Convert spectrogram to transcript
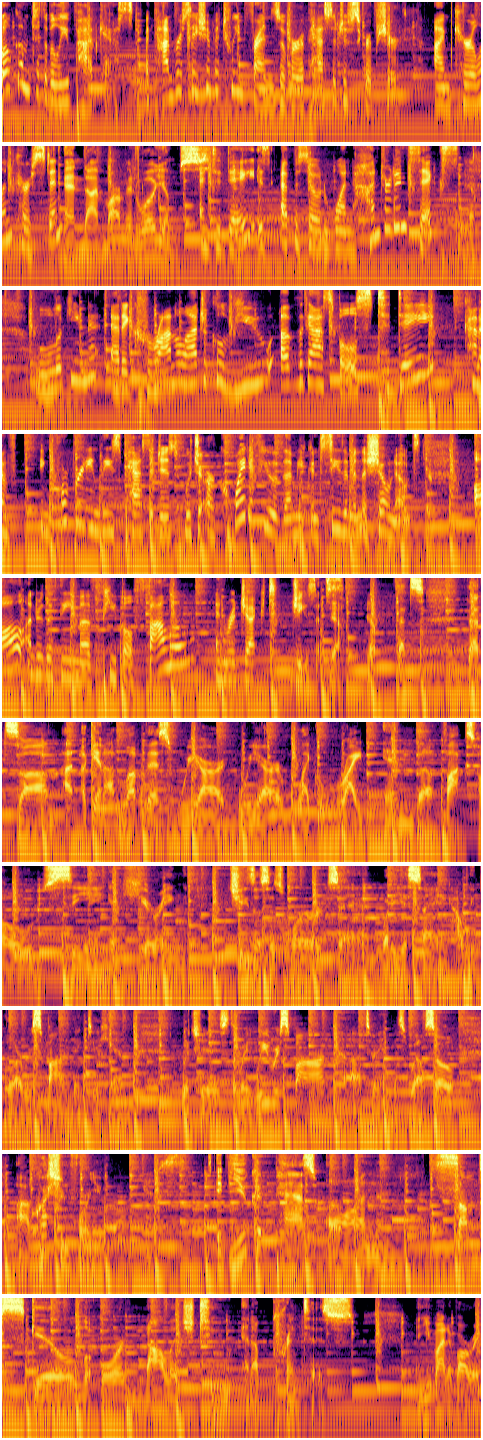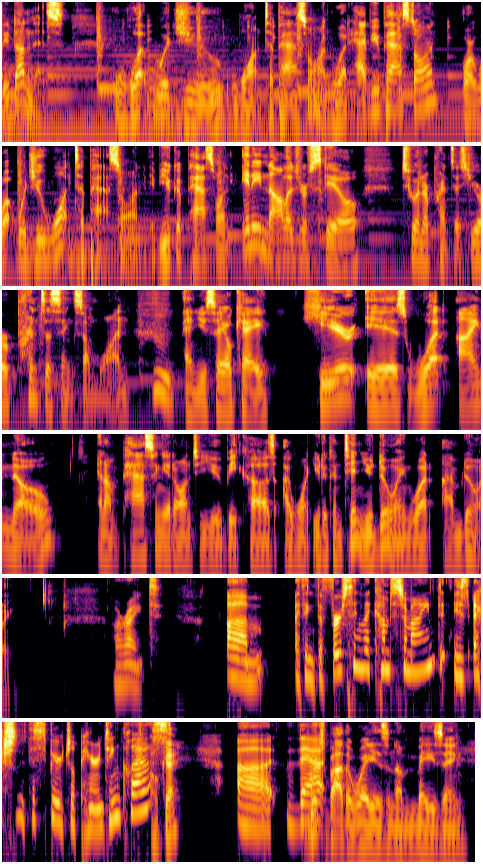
Welcome to the Believe Podcast, a conversation between friends over a passage of Scripture. I'm Carolyn Kirsten. And I'm Marvin Williams. And today is episode 106, yep. looking at a chronological view of the Gospels. Today, kind of incorporating these passages, which are quite a few of them. You can see them in the show notes, all under the theme of people follow and reject Jesus. Yeah, yep. That's that's um, again. I love this. We are we are like right in the foxhole, seeing and hearing Jesus' words and what he is saying, how people are responding to him, which is the way we respond uh, to him as well. So, uh, question for you: Yes, if you could pass on some skill or knowledge to an apprentice, and you might have already done this what would you want to pass on? What have you passed on, or what would you want to pass on? If you could pass on any knowledge or skill to an apprentice, you're apprenticing someone, hmm. and you say, okay, here is what I know, and I'm passing it on to you because I want you to continue doing what I'm doing. All right. Um, I think the first thing that comes to mind is actually the spiritual parenting class. Okay. Uh, that, Which, by the way, is an amazing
